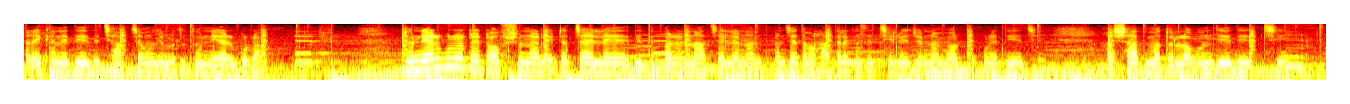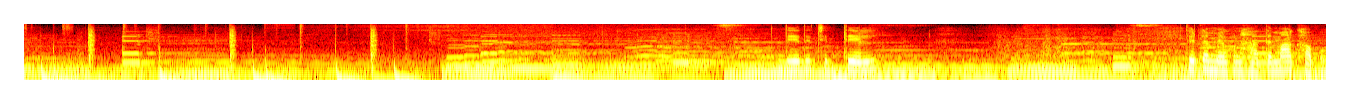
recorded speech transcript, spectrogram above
আর এখানে দিয়ে দিচ্ছি হাফ চামচের মতো ধনিয়ার গুঁড়া। ধনিয়ার গুঁড়োটা এটা অপশনাল এটা চাইলে দিতে পারেন, না চাইলে না দিতে পারেন। যেহেতু আমার হাতের কাছে ছিল এই জন্য আমি অল্প করে দিয়েছি। আর স্বাদ মতো লবণ দিয়ে দিচ্ছি। দিয়ে দিচ্ছি তেল। তো এটা আমি এখন হাতে মাখাবো।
